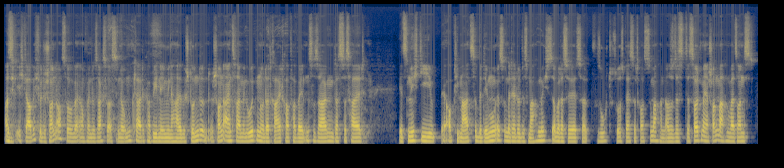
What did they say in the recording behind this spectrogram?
Also ich, ich glaube, ich würde schon auch so, wenn, auch wenn du sagst, du hast in der Umkleidekabine irgendwie eine halbe Stunde, schon ein, zwei Minuten oder drei drauf verwenden, zu sagen, dass das halt jetzt nicht die optimalste Bedingung ist, unter der du das machen möchtest, aber dass du jetzt halt versucht, so das Beste draus zu machen. Also das, das sollte man ja schon machen, weil sonst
